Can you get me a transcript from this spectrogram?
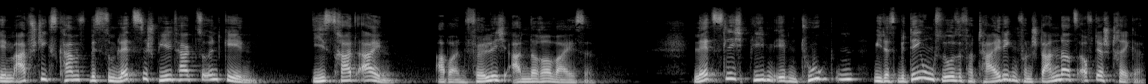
dem Abstiegskampf bis zum letzten Spieltag zu entgehen. Dies trat ein, aber in völlig anderer Weise. Letztlich blieben eben Tugenden wie das bedingungslose Verteidigen von Standards auf der Strecke.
